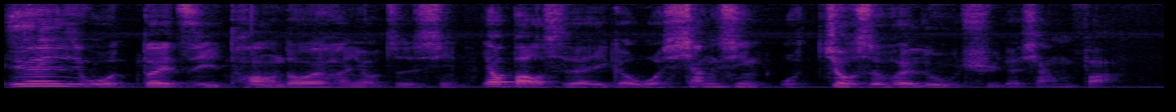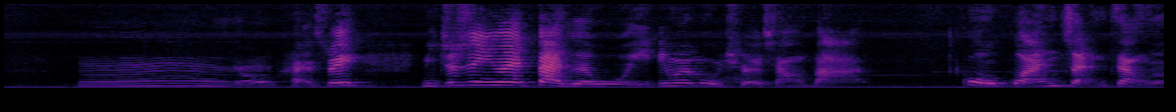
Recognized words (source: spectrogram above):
因为我对自己通常都会很有自信，要保持了一个我相信我就是会录取的想法。嗯，OK，所以你就是因为带着我一定会录取的想法过关斩将了。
